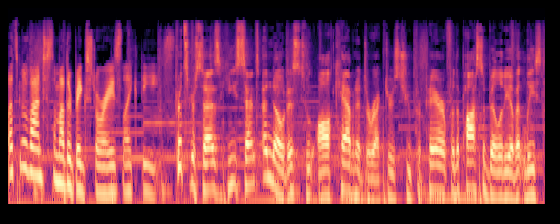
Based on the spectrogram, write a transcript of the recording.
Let's move on to some other big stories like these. Pritzker says he sent a notice to all cabinet directors to prepare for the possibility of at least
